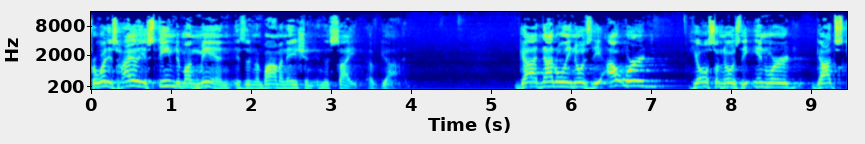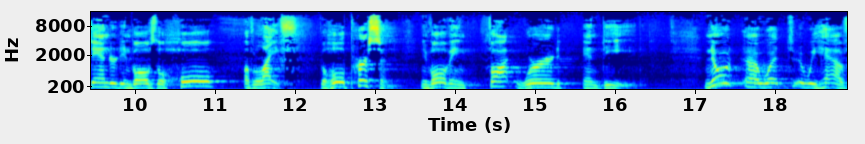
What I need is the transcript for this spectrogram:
For what is highly esteemed among men is an abomination in the sight of God. God not only knows the outward, He also knows the inward. God's standard involves the whole of life, the whole person, involving thought, word, and deed. Note uh, what we have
